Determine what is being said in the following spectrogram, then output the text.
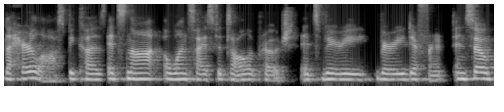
the hair loss because it's not a one size fits all approach. It's very, very different. And so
